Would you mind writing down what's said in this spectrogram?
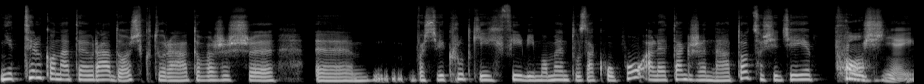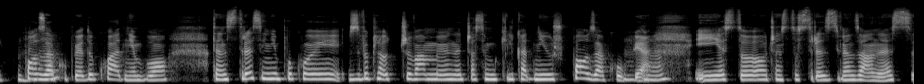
nie tylko na tę radość, która towarzyszy właściwie krótkiej chwili momentu zakupu, ale także na to, co się dzieje później. Po, po mhm. zakupie, dokładnie, bo ten stres i niepokój zwykle odczuwamy czasem kilka dni już po zakupie mhm. i jest to często stres związany z,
